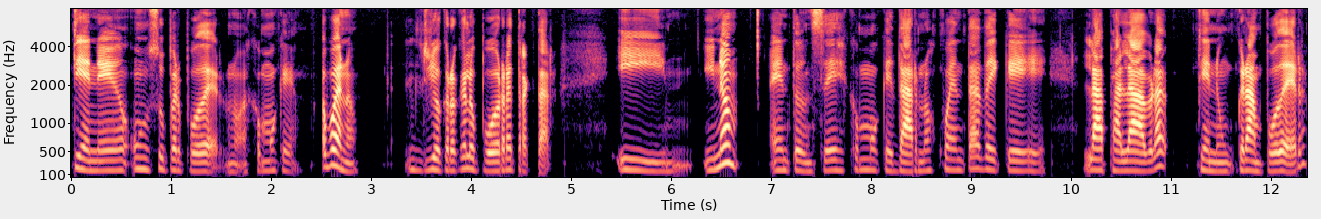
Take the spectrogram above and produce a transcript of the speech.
tiene un superpoder, ¿no? Es como que, bueno, yo creo que lo puedo retractar. Y, y no, entonces como que darnos cuenta de que la palabra tiene un gran poder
